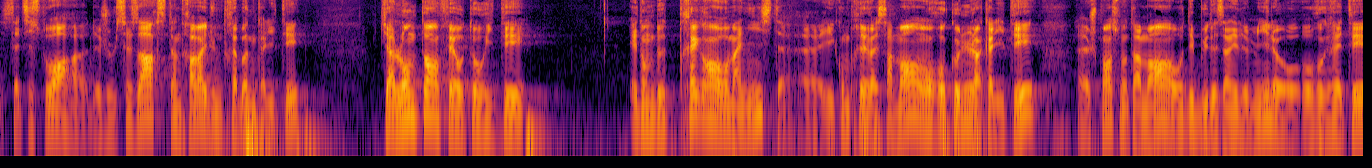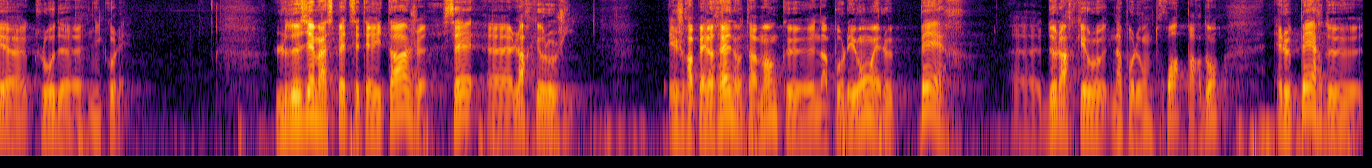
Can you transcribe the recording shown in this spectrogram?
cette histoire de Jules César, c'est un travail d'une très bonne qualité, qui a longtemps fait autorité et dont de très grands romanistes, euh, y compris récemment, ont reconnu la qualité. Euh, je pense notamment au début des années 2000 au regretté Claude Nicolet. Le deuxième aspect de cet héritage, c'est euh, l'archéologie. Et je rappellerai notamment que Napoléon est le père euh, de l'archéologie, Napoléon III, pardon, est le père de,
